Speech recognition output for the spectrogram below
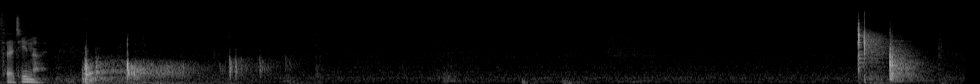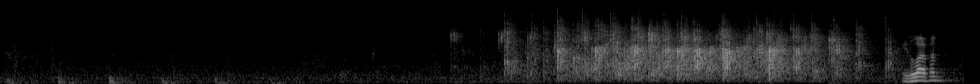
39. Eleven.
